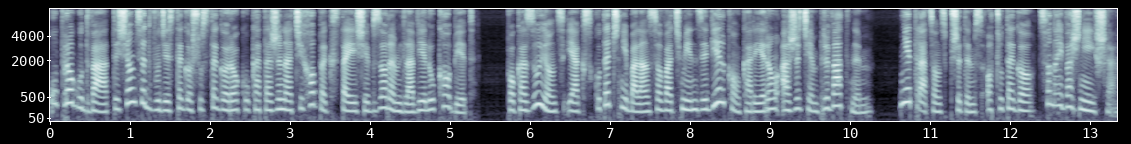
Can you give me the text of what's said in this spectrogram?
U progu 2026 roku Katarzyna Cichopek staje się wzorem dla wielu kobiet, pokazując jak skutecznie balansować między wielką karierą a życiem prywatnym, nie tracąc przy tym z oczu tego, co najważniejsze.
